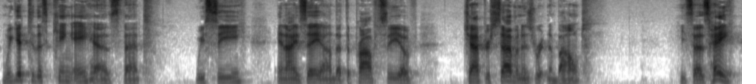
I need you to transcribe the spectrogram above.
And we get to this King Ahaz that we see in Isaiah that the prophecy of chapter 7 is written about. He says, Hey,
